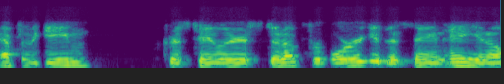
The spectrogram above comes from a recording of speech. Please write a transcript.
after the game, Chris Taylor stood up for Borgen, just saying, "Hey, you know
